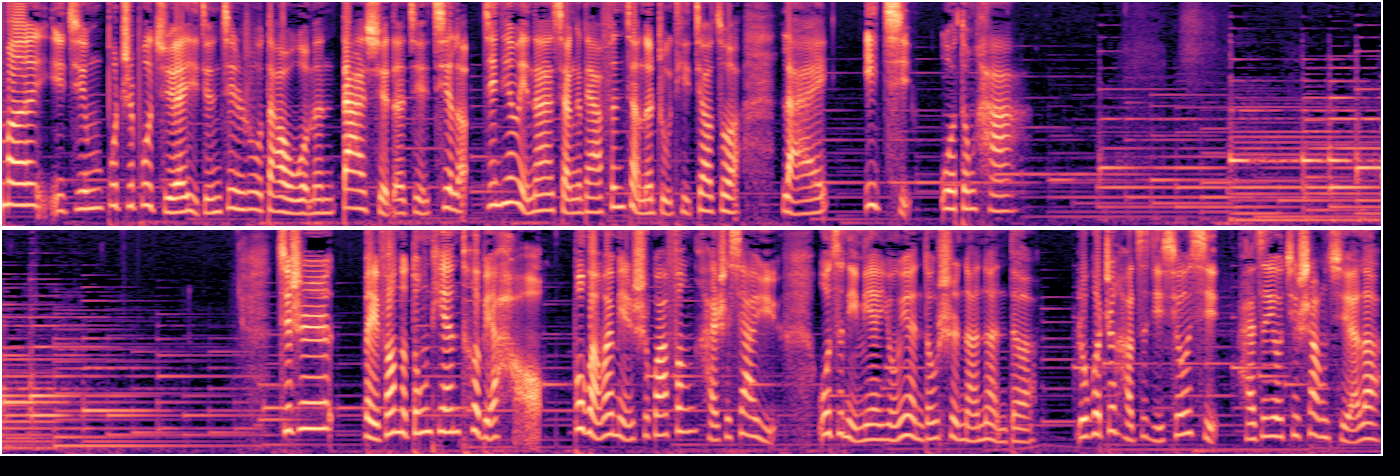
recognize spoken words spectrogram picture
么，已经不知不觉已经进入到我们大雪的节气了。今天伟娜想跟大家分享的主题叫做“来一起窝冬哈”。其实北方的冬天特别好，不管外面是刮风还是下雨，屋子里面永远都是暖暖的。如果正好自己休息。孩子又去上学了，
